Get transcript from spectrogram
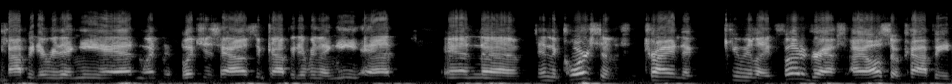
copied everything he had, and went to Butch's house and copied everything he had. And uh, in the course of trying to accumulate photographs, I also copied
